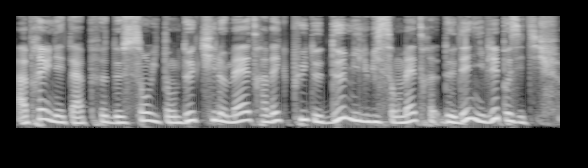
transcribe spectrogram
après une étape de 182 km avec plus de 2800 mètres de dénivelé positif.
